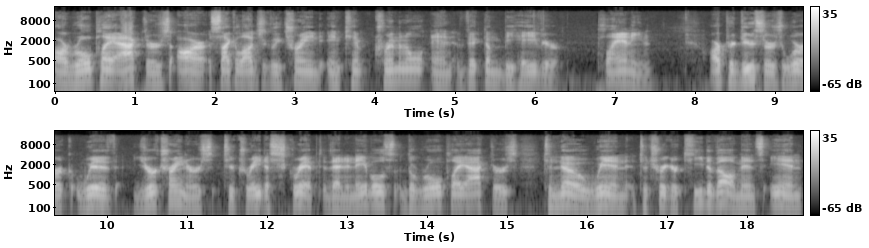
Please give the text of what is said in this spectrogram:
Our role play actors are psychologically trained in criminal and victim behavior, planning, our producers work with your trainers to create a script that enables the role play actors to know when to trigger key developments in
